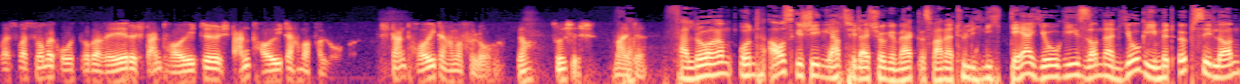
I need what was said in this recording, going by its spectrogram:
was, was soll man groß drüber reden? Stand heute, Stand heute haben wir verloren. Stand heute haben wir verloren. Ja, so ist es, Malte. Verloren und ausgeschieden. Ihr habt es vielleicht schon gemerkt, es war natürlich nicht der Yogi, sondern Yogi mit Y.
